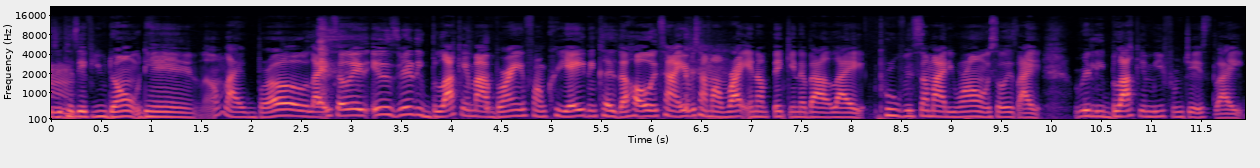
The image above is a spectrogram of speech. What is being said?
Mm. because if you don't, then I'm like, bro, like so it, it was really blocking my brain from creating because the whole time, every time I'm writing, I'm thinking about like proving somebody wrong. So it's like really blocking me from just like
